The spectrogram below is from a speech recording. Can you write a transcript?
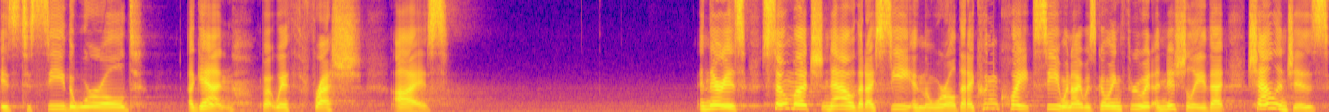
is to see the world again, but with fresh eyes. And there is so much now that I see in the world that I couldn't quite see when I was going through it initially that challenges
